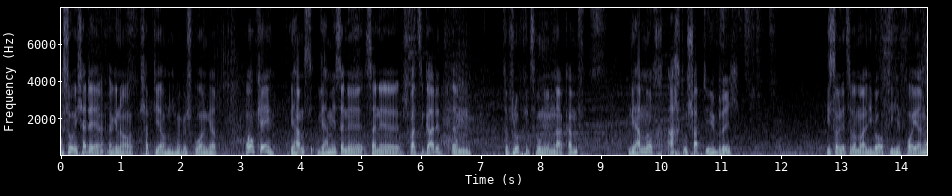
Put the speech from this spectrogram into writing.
Achso, ich hatte, genau, ich habe die auch nicht mehr beschworen gehabt. Okay, wir, wir haben hier seine, seine schwarze Garde ähm, zur Flucht gezwungen im Nahkampf. Wir haben noch acht Ushabti übrig. Die sollen jetzt aber mal lieber auf die hier feuern.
